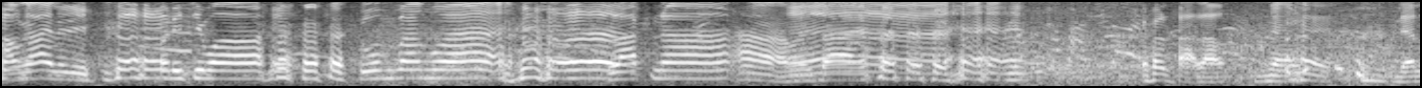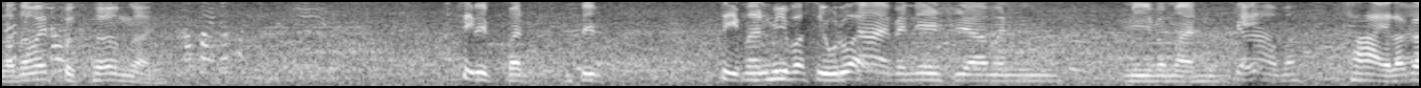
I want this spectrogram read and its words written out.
เอาง่ายเลยดิคอนนิชิวาคุมบังว่ารักนะอ่าไม่ใช่คือภาษานี้เลยภาษาเราได้เดี๋ยวเราต้องไปฝึกเพิ่มก่อน เรา สิบสิบปะสิบสิบมันมีบราซิลด้วย ใช่ เป็นเอเชียมันมีประมาณเก้าปะใช่แล้วก็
